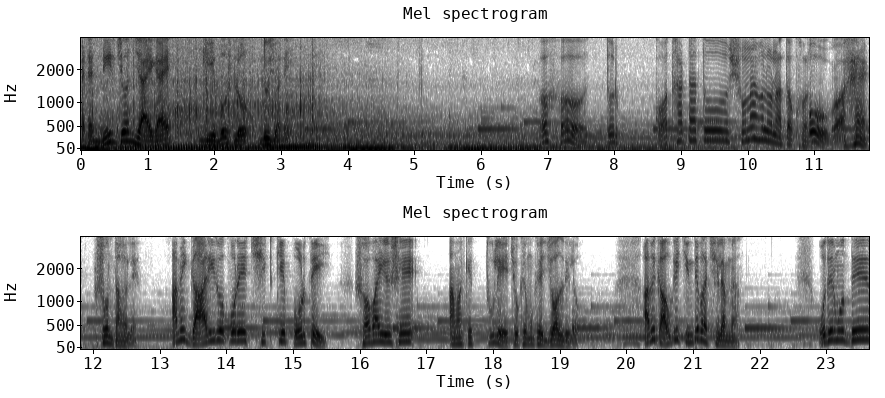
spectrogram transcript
একটা নির্জন জায়গায় গিয়ে বসল দুজনে। ওহো কথাটা তো শোনা হলো না তখন। ও হ্যাঁ শোন তাহলে। আমি গাড়ির ওপরে ছিটকে পড়তেই সবাই এসে আমাকে তুলে চোখে মুখে জল দিল। আমি কাউকেই চিনতে পারছিলাম না। ওদের মধ্যে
